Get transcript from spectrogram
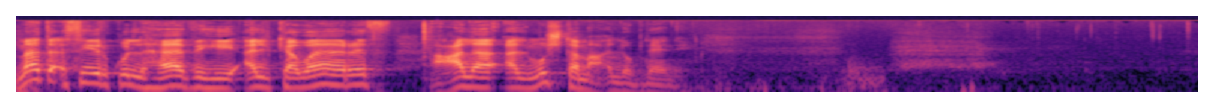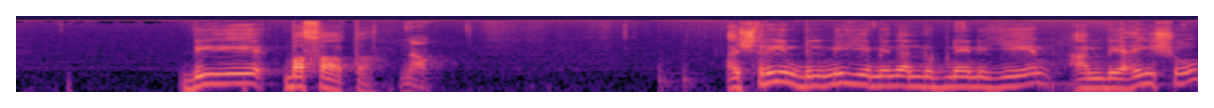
ما تأثير كل هذه الكوارث على المجتمع اللبناني؟ ببساطة. نعم. 20% من اللبنانيين عم بيعيشوا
